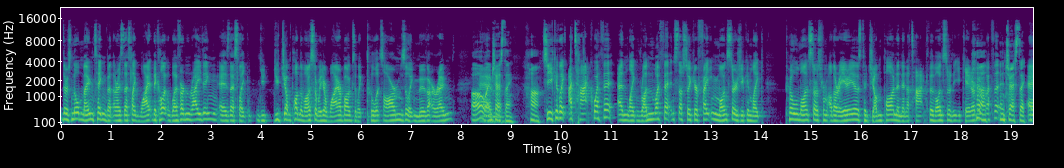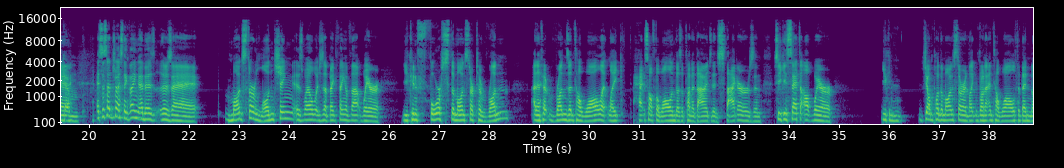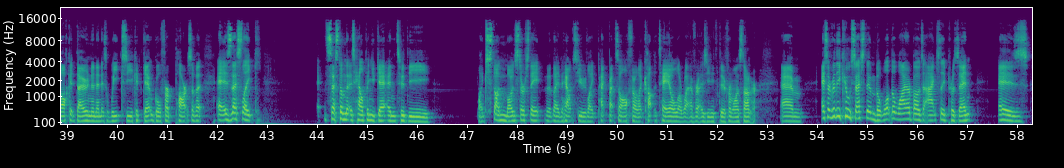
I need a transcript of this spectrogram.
there's no mounting, but there is this like wire. They call it wyvern riding. Is this like you you jump on the monster with your wire bugs and like pull its arms and like move it around. Oh, Um, interesting. Huh. So you can like attack with it and like run with it and stuff. So if you're fighting monsters, you can like pull monsters from other areas to jump on and then attack the monster that you care about with it. Interesting. Okay. Um, it's this interesting thing, and there's there's a monster launching as well, which is a big thing of that, where you can force the monster to run, and if it runs into a wall, it like hits off the wall and does a ton of damage, and then staggers, and so you can set it up where you can jump on the monster and like run it into a wall to then knock it down, and then it's weak, so you could get go for parts of it. It is this like system that is helping you get into the like stun monster state that then helps you like pick bits off or like cut the tail or whatever it is you need to do for Monster Hunter. Um, it's a really cool system, but what the wire bugs actually present is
